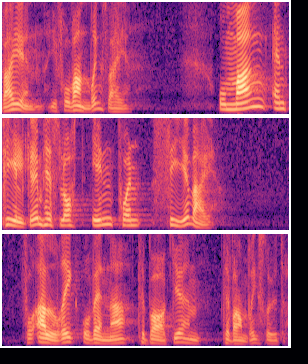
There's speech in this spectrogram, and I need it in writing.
veien, ifra vandringsveien. Og mang en pilegrim har slått inn på en sidevei for aldri å vende tilbake til vandringsruta.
